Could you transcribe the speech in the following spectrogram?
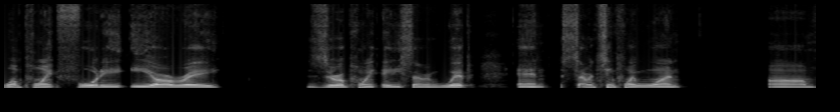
1.40 ERA, 0.87 whip, and 17.1 um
